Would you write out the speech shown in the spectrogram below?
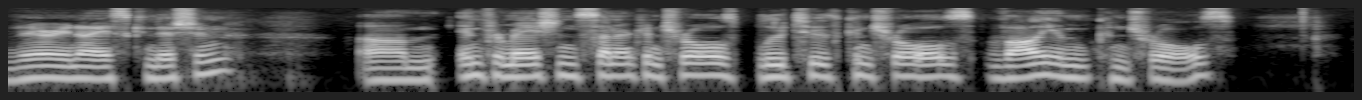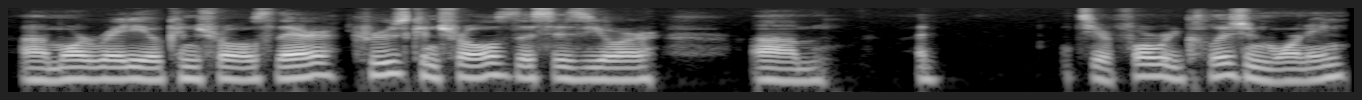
Very nice condition. Um, information center controls, Bluetooth controls, volume controls, uh, more radio controls there. Cruise controls, this is your, um, a, it's your forward collision warning.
